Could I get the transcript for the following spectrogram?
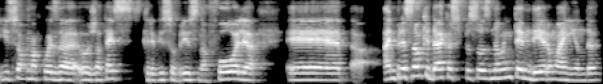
isso é uma coisa, eu já até escrevi sobre isso na Folha. É, a impressão que dá é que as pessoas não entenderam ainda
